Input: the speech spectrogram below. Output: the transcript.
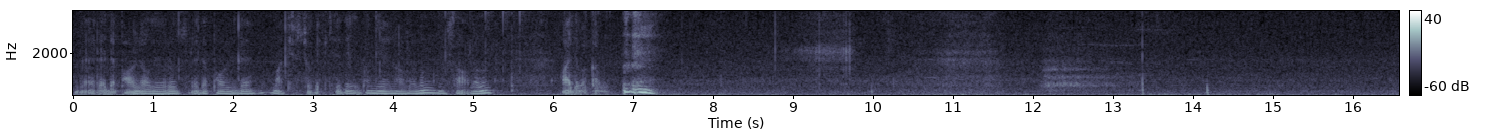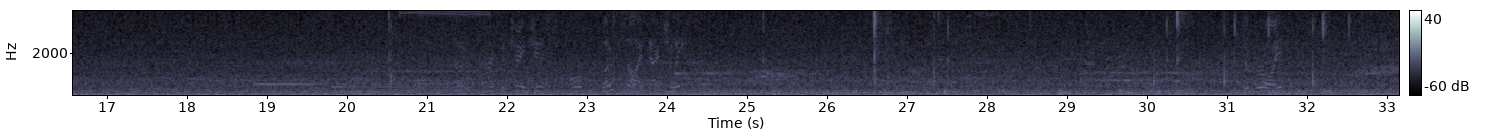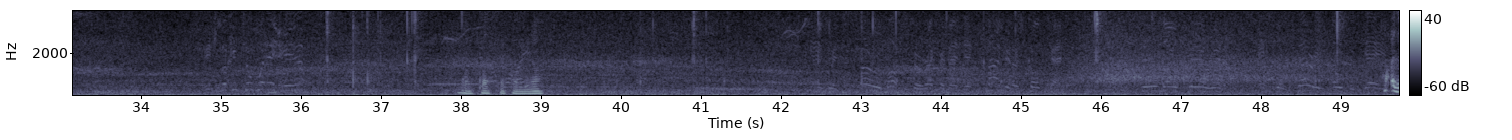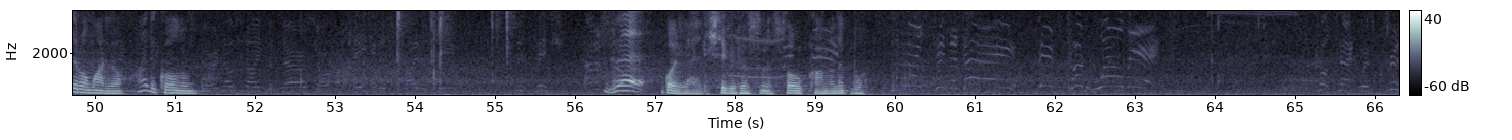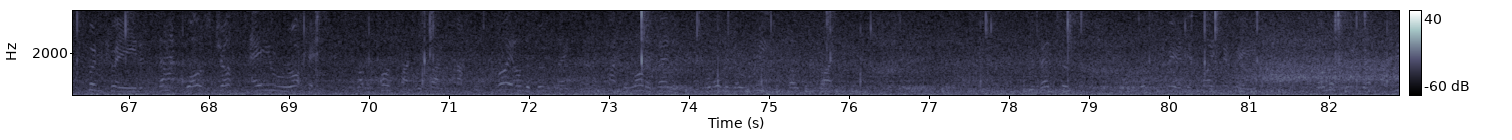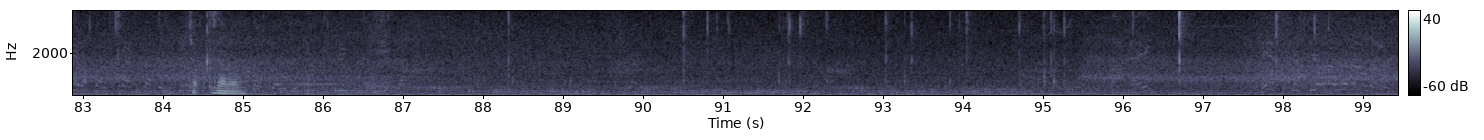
Ve Rede Paul'u alıyoruz. Rede Paul'ü de Matius çok etkili değil. Bunu yerine alalım. Bunu sağlayalım. Haydi bakalım. Ters yapalım ya. Hadi Romario, hadi kolum. Ve gol geldi. İşte görüyorsunuz soğukkanlılık bu. Here's Cristiano Ronaldo.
